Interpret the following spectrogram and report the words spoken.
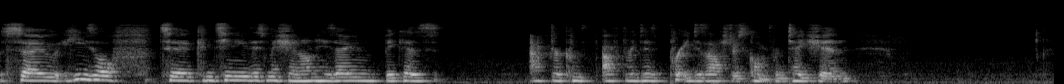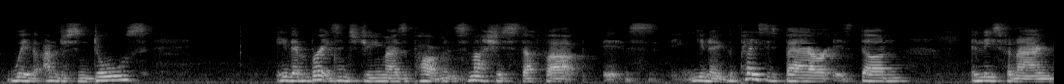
So he's off to continue this mission on his own because after after a pretty disastrous confrontation with Anderson Dawes, he then breaks into Julie Mao's apartment, smashes stuff up. It's you know the place is bare. It's done, at least for now.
